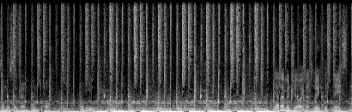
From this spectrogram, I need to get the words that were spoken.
Sonus FM und auch mich, Marco Ja, dann wünsche ich euch natürlich bis nächsten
